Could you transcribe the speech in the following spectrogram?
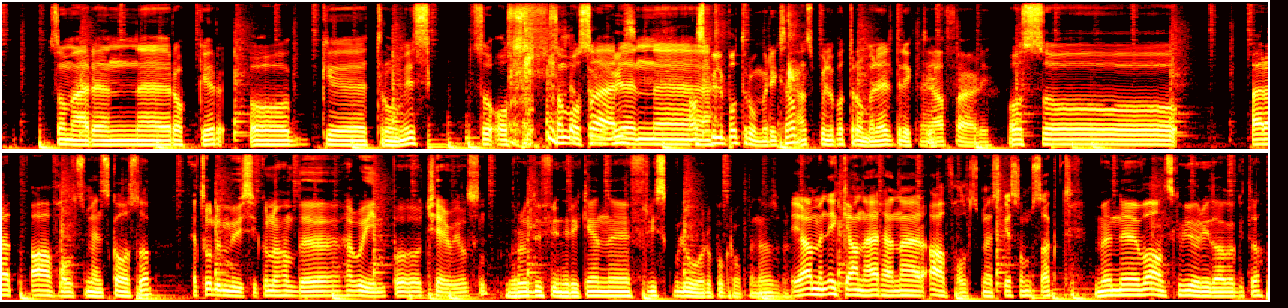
som er en uh, rocker og uh, trommis, så også, som også er en uh, Han spiller på trommer, ikke sant? han spiller på trommer, helt riktig. Ja, ferdig. Og så er et avholdsmenneske også. Jeg trodde musikerne hadde heroin på Cheeriosen. Bro, du finner ikke en frisk blodåre på kroppen hennes, bro. Ja, men ikke han her. Han er avholdsmenneske, som sagt. Men hva annet skal vi gjøre i dag, gutta?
